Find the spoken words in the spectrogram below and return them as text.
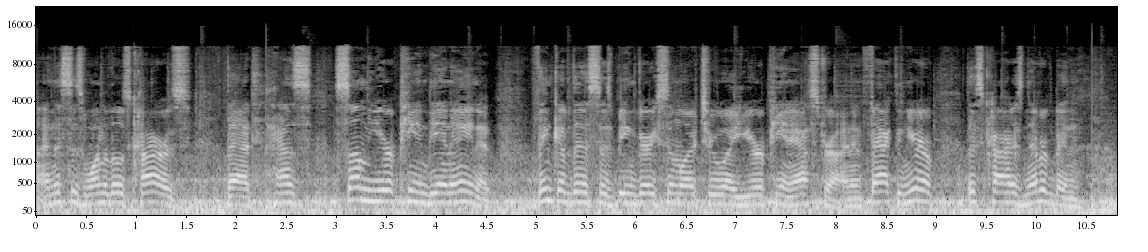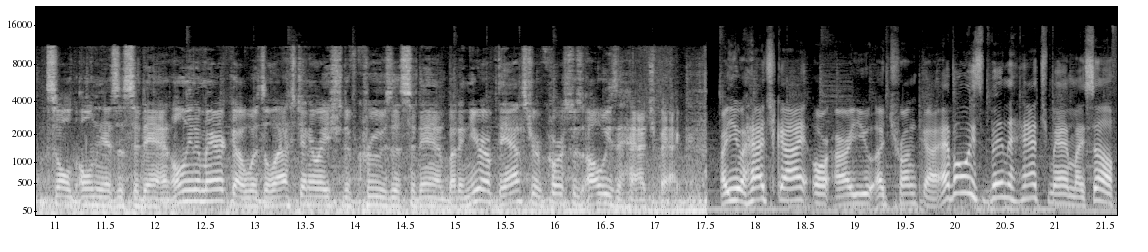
And this is one of those cars that has some European DNA in it. Think of this as being very similar to a European Astra. And in fact, in Europe, this car has never been sold only as a sedan. Only in America was the last generation of Cruze a sedan. But in Europe, the Astra, of course, was always a hatchback. Are you a hatch guy or are you a trunk guy? I've always been a hatch man myself.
